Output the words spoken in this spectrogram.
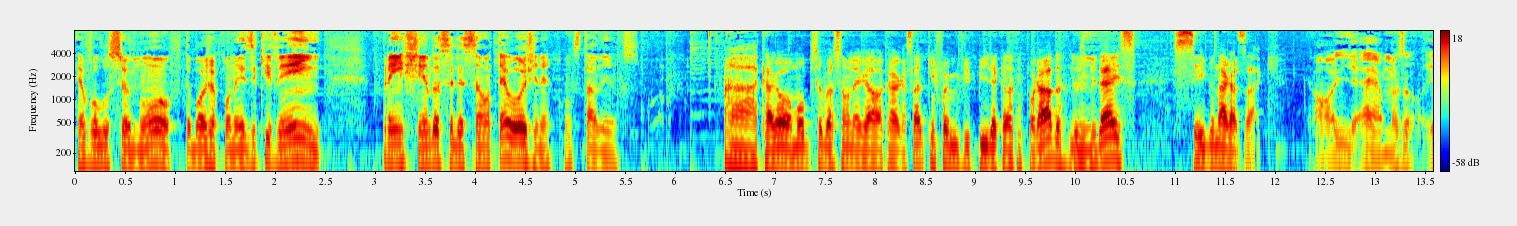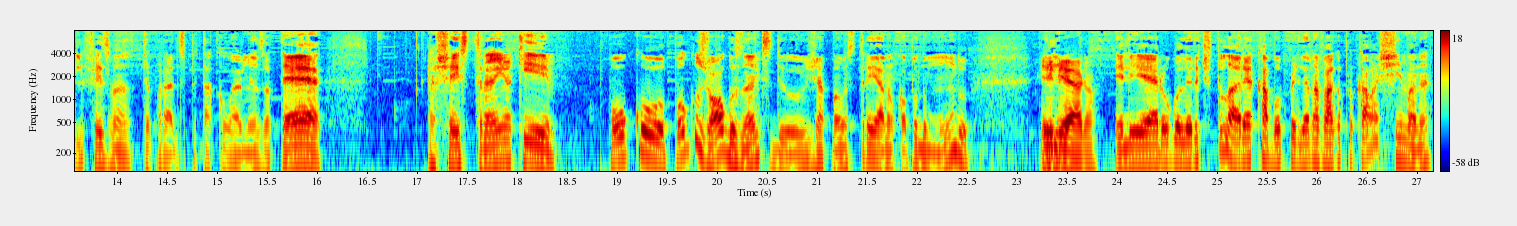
revolucionou o futebol japonês e que vem preenchendo a seleção até hoje, né? Com os talentos. Ah, Carol, uma observação legal, cara. Sabe quem foi MVP daquela temporada, 2010? Seigo Nagasaki. Olha, é, mas ele fez uma temporada espetacular mesmo. Até achei estranho que pouco, poucos jogos antes do Japão estrear na Copa do Mundo, Ele, era. ele era o goleiro titular e acabou perdendo a vaga pro Kawashima, né?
